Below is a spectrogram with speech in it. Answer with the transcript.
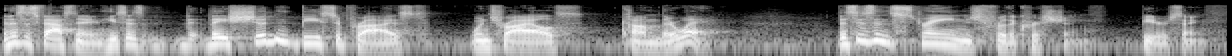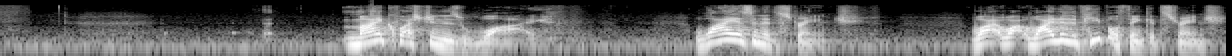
And this is fascinating. He says they shouldn't be surprised when trials come their way. This isn't strange for the Christian, Peter's saying. My question is why? Why isn't it strange? Why, why, why do the people think it's strange?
